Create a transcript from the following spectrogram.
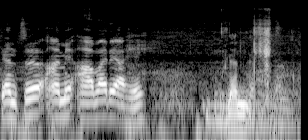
त्यांचं आम्ही आभारी आहे. धन्यवाद.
